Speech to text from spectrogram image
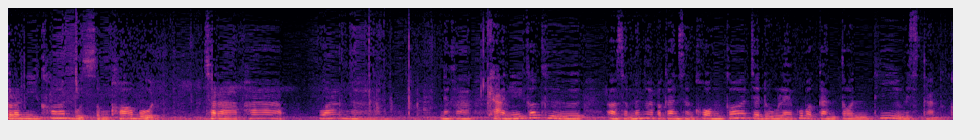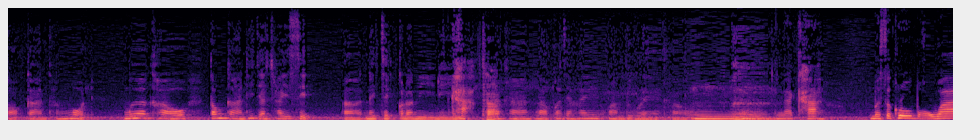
กรณีคลอดบุตรสงเคราะห์บุตร ชราภาพว่างงานนะคะค่ะอันี้ก็คือเออสำนักงานประกันสังคมก็จะดูแลผู้ประกันตนที่อยู่ในสถานประกอบการทั้งหมด เมื่อเขาต้องการที่จะใช้สิทธิ์เอ่อในเจ็ดกรณีนี้ค่ะครับนะคะเราก็จะให้ความดูแลเขา อืมนะคะ เมื่อสักครู่บอกว่า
